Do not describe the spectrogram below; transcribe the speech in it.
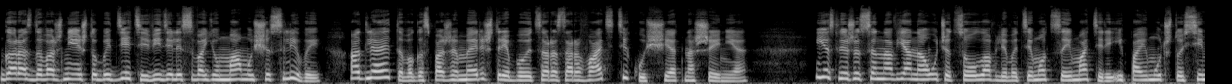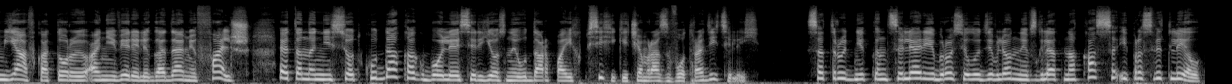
Гораздо важнее, чтобы дети видели свою маму счастливой, а для этого госпоже Мэриш требуется разорвать текущие отношения – если же сыновья научатся улавливать эмоции матери и поймут, что семья, в которую они верили годами, фальш, это нанесет куда как более серьезный удар по их психике, чем развод родителей. Сотрудник канцелярии бросил удивленный взгляд на касса и просветлел.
